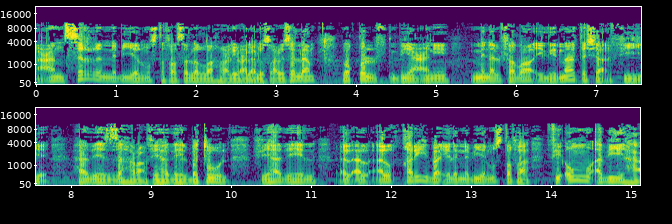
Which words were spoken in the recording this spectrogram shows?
عن سر النبي المصطفى صلى الله عليه وعلى آله وصحبه وسلم وقل يعني من الفضائل ما تشاء في هذه الزهرة في هذه البتول في هذه القريبة إلى النبي المصطفى في أم أبيها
